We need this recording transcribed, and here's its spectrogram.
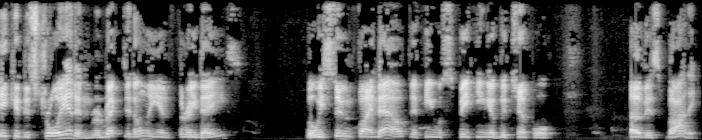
he could destroy it and erect it only in three days. But we soon find out that he was speaking of the temple of his body.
